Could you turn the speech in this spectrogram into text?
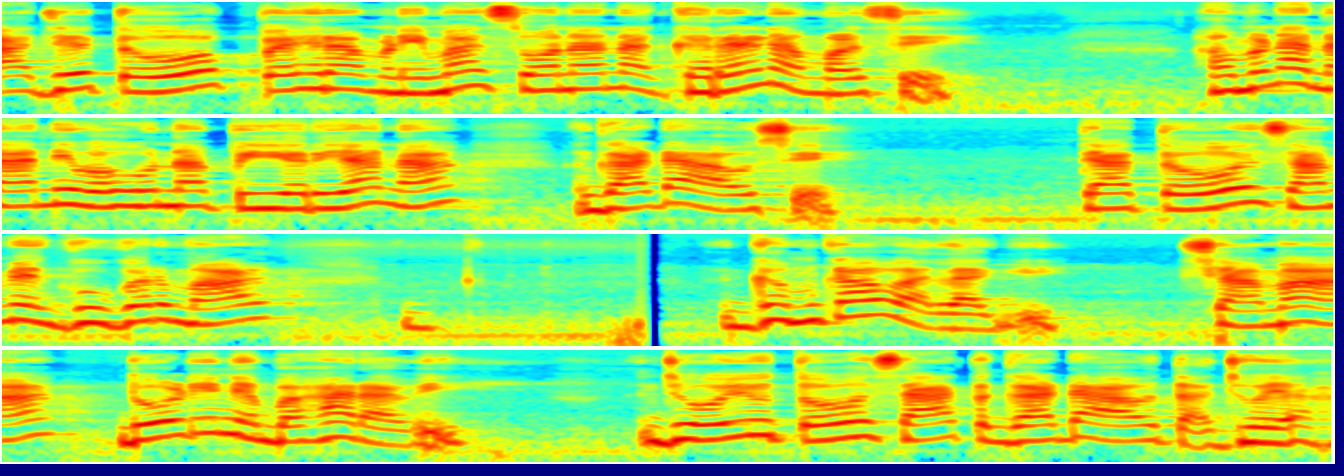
આજે તો પહેરામણીમાં સોનાના ઘરેણાં મળશે. હમણાં નાની વહુના પિયરિયાના ગાડા આવશે. ત્યાં તો સામે ઘૂઘરમાળ ઘમકાવવા લાગી. શ્યામા દોડીને બહાર આવી. જોયું તો સાત ગાડા આવતા જોયા.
